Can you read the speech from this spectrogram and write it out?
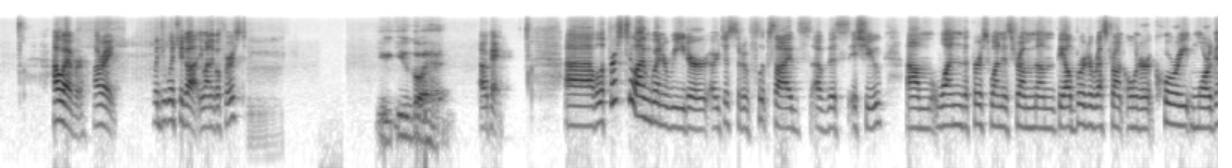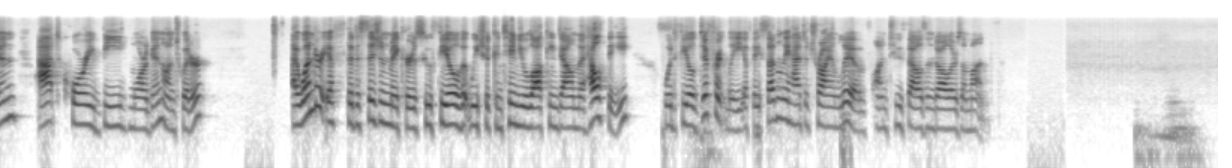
However, all right. What you what you got? You want to go first? you you go ahead. Okay. Uh, well, the first two I'm going to read are, are just sort of flip sides of this issue. Um, one, the first one is from um, the Alberta restaurant owner Corey Morgan at Corey B Morgan on Twitter. I wonder if the decision makers who feel that we should continue locking down the healthy would feel differently if they suddenly had to try and live on $2,000 a month.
